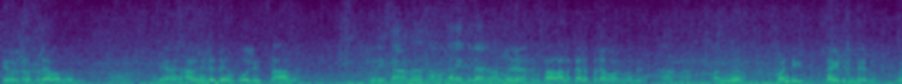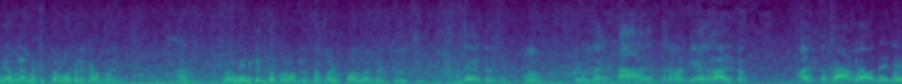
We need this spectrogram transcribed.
സിവിൽ ഡ്രസ്സിലാണ് വന്നത്. ഞാൻ അറിഞ്ഞില്ല അദ്ദേഹം ഒന്നുമില്ല ഒരു സാധാരണക്കാരെ പോലെ വന്നത്. വന്ന് വണ്ടി സൈഡിലായിരുന്നു. ഞാൻ അണ്ണച്ചി പുറമോട്ട് എടുക്കാൻ പറഞ്ഞു. അപ്പൊ നിനക്ക് എന്താ പുറമോട്ട് എന്താ കുഴപ്പമെന്നെന്താ ചോദിച്ചു? അദ്ദേഹം ചോദിച്ചു. സിവിലിന്റെ കാർ എത്ര വണ്ടിയായിരുന്നു? ആൾട്ടോ. ആൾട്ടോ. കാറിലാ വന്നല്ലേ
